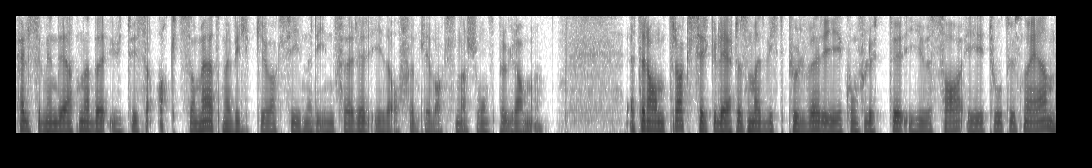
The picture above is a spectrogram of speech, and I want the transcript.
Helsemyndighetene bør utvise aktsomhet med hvilke vaksiner de innfører i det offentlige vaksinasjonsprogrammet. Etter antrax sirkulerte som et hvitt pulver i konvolutter i USA i 2001,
